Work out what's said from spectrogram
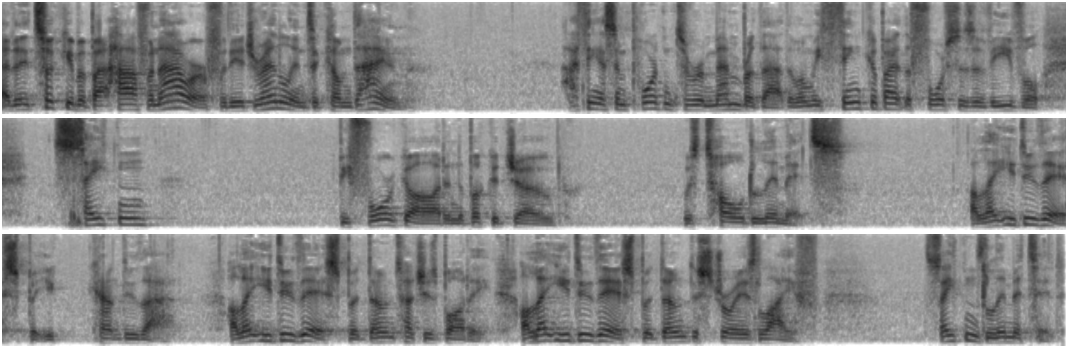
And it took him about half an hour for the adrenaline to come down. I think it's important to remember that, that when we think about the forces of evil, Satan, before God in the book of Job, was told limits. I'll let you do this, but you can't do that. I'll let you do this, but don't touch his body. I'll let you do this, but don't destroy his life. Satan's limited.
